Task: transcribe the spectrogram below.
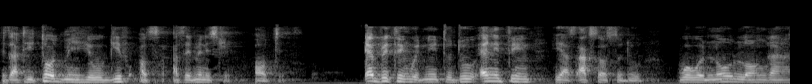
is that he told me he will give us as a ministry all things. Everything we need to do, anything he has asked us to do, we will no longer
